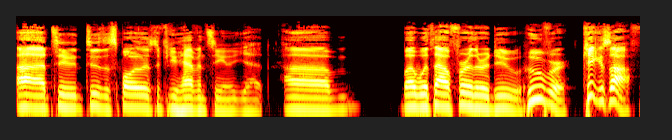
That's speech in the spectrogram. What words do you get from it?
uh, to to the spoilers if you haven't seen it yet. Um, but without further ado, Hoover, kick us off.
